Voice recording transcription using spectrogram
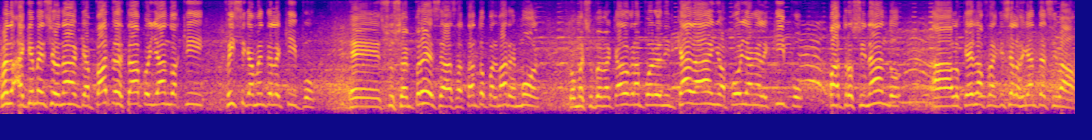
Bueno, hay que mencionar que aparte de estar apoyando aquí físicamente el equipo, eh, sus empresas, a tanto Palmares Mall como el supermercado Gran Porvenir, cada año apoyan el equipo patrocinando a lo que es la franquicia de los gigantes del Cibao.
